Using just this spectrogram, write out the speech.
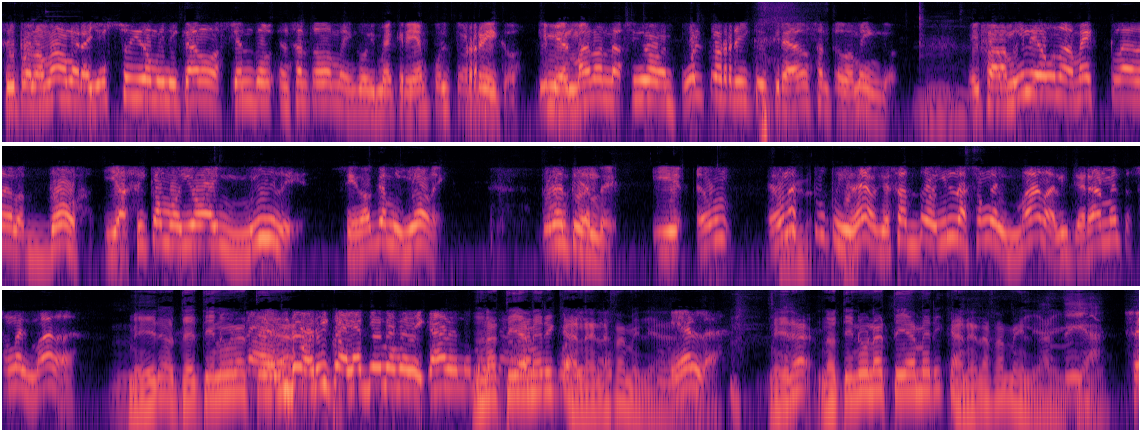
Si por lo menos, mira, yo soy dominicano naciendo en Santo Domingo y me crié en Puerto Rico. Y mi hermano nacido en Puerto Rico y criado en Santo Domingo. Mi familia es una mezcla de los dos. Y así como yo hay miles, sino que millones. ¿Tú me entiendes? Y es, un- es una estupidez que esas dos islas son hermanas, literalmente son hermanas. Mira, usted tiene una un tía, un dominicano. y un una tía dominicano americana en la familia. Mierda. Mira, no tiene una tía americana en la familia. ahí. Sí,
